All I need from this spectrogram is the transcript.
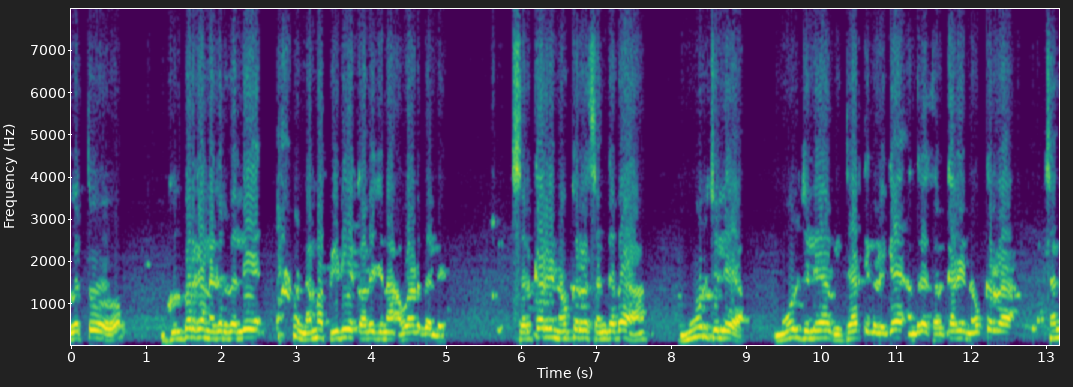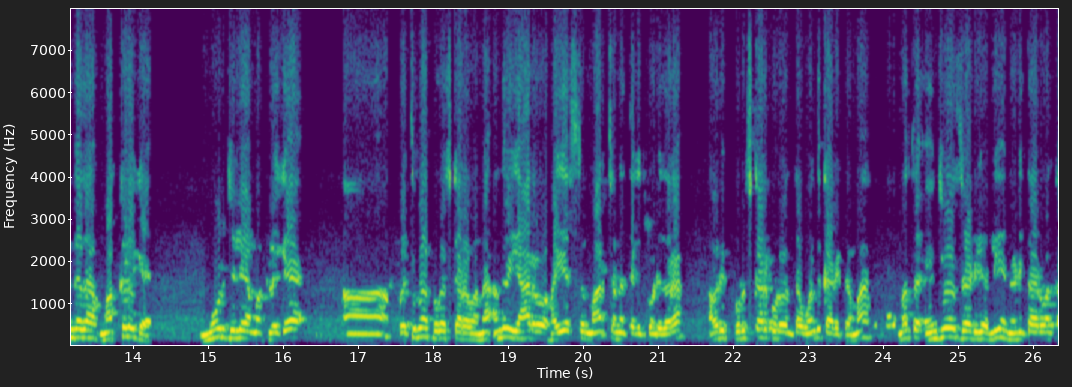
ಇವತ್ತು ಗುಲ್ಬರ್ಗ ನಗರದಲ್ಲಿ ನಮ್ಮ ಪಿ ಡಿ ಎ ಕಾಲೇಜಿನ ಆವರಣದಲ್ಲಿ ಸರ್ಕಾರಿ ನೌಕರರ ಸಂಘದ ಮೂರು ಜಿಲ್ಲೆಯ ಮೂರು ಜಿಲ್ಲೆಯ ವಿದ್ಯಾರ್ಥಿಗಳಿಗೆ, ಅಂದ್ರೆ ಸರ್ಕಾರಿ ನೌಕರರ ಸಂಘದ ಮಕ್ಕಳಿಗೆ, ಮೂರು ಜಿಲ್ಲೆಯ ಮಕ್ಕಳಿಗೆ ಪ್ರತಿಭಾ ಪುರಸ್ಕಾರವನ್ನ, ಅಂದ್ರೆ ಯಾರು ಹೈಯೆಸ್ಟ್ ಮಾರ್ಕ್ಸ್ ಅನ್ನ ತೆಗೆದುಕೊಂಡಿದಾರ ಅವ್ರಿಗೆ ಪುರಸ್ಕಾರ ಕೊಡುವಂತ ಒಂದು ಕಾರ್ಯಕ್ರಮ, ಮತ್ತೆ ಎನ್ ಜಿ ಓಸ್ ಅಡಿಯಲ್ಲಿ ನಡೀತಾ ಇರುವಂತ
